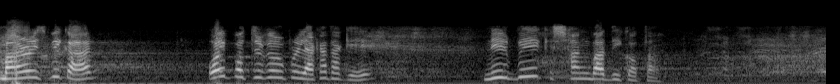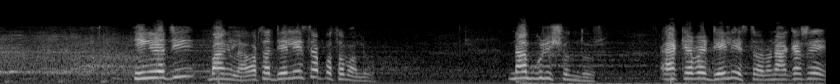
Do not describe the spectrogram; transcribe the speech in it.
মাননীয় স্পিকার, ওই পত্রিকার উপরে লেখা থাকে, নির্ভীক সাংবাদিকতা। ইংরেজি, বাংলা, অর্থাৎ ডেলি স্টার প্রথম আলো। নামগুলি সুন্দর। একেবারে ডেলি স্টার মানে আকাশে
